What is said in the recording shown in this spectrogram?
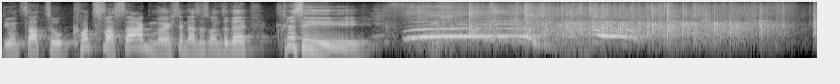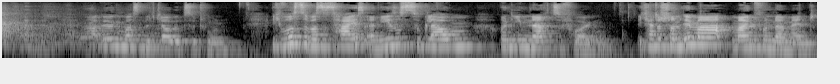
die uns dazu kurz was sagen möchte. Und das ist unsere Chrissy. Irgendwas mit Glaube zu tun. Ich wusste, was es heißt, an Jesus zu glauben und ihm nachzufolgen. Ich hatte schon immer mein Fundament.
